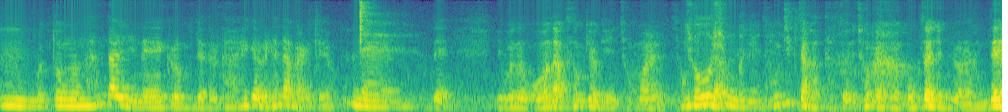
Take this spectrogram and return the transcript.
음, 보통은 한 달 이내에 그런 문제들을 다 해결을 해나가야 돼요. 네, 근데 이분은 워낙 성격이 정말 성직자. 성직자 같았어요. 처음에 저는 목사님인 줄 알았는데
